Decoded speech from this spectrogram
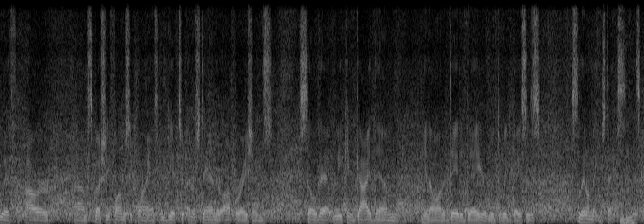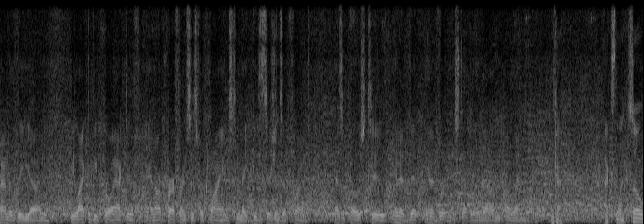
with our um, specialty pharmacy clients. We get to understand their operations so that we can guide them, you know, on a day-to-day or week-to-week basis, so they don't make mistakes. Mm-hmm. It's kind of the um, we like to be proactive, and our preference is for clients to make good decisions up front, as opposed to inadvertently stepping um, on landmine. Okay. Excellent. So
